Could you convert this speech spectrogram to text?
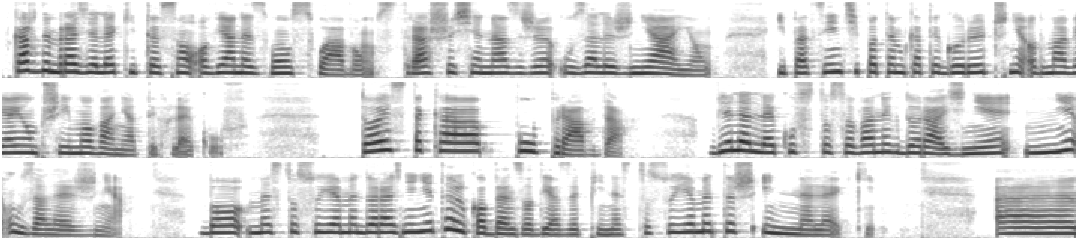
W każdym razie leki te są owiane złą sławą. Straszy się nas, że uzależniają i pacjenci potem kategorycznie odmawiają przyjmowania tych leków. To jest taka półprawda. wiele leków stosowanych doraźnie nie uzależnia, bo my stosujemy doraźnie nie tylko benzodiazepiny, stosujemy też inne leki. E,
